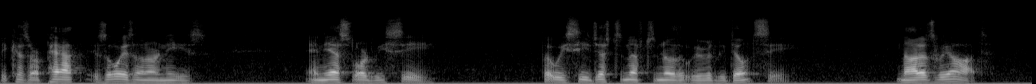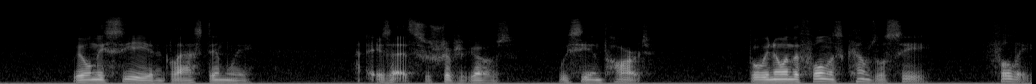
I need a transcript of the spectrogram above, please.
Because our path is always on our knees. And yes, Lord, we see. But we see just enough to know that we really don't see. Not as we ought. We only see in a glass dimly. as scripture goes. We see in part. But we know when the fullness comes, we'll see fully.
